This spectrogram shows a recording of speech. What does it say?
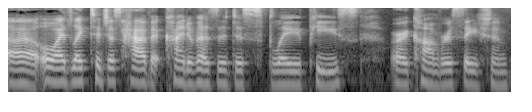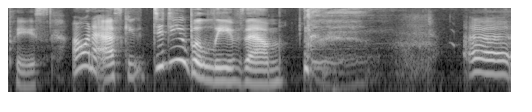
uh oh I'd like to just have it kind of as a display piece or a conversation piece. I want to ask you, did you believe them? Uh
